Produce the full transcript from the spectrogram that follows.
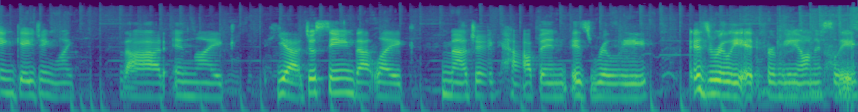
engaging like that and like yeah just seeing that like magic happen is really is really it for me honestly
